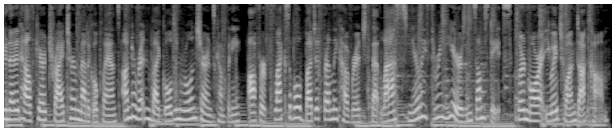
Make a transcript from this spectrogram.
United Healthcare Tri Term Medical Plans, underwritten by Golden Rule Insurance Company, offer flexible, budget friendly coverage that lasts nearly three years in some states. Learn more at uh1.com.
